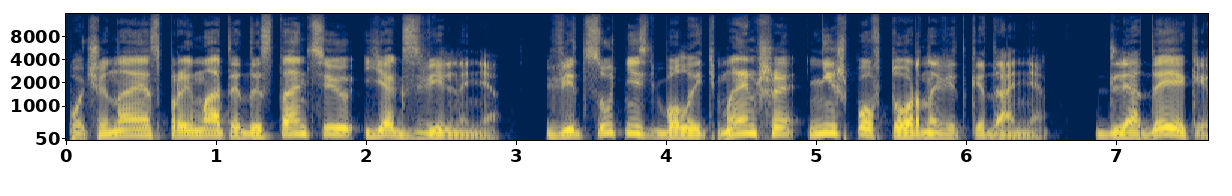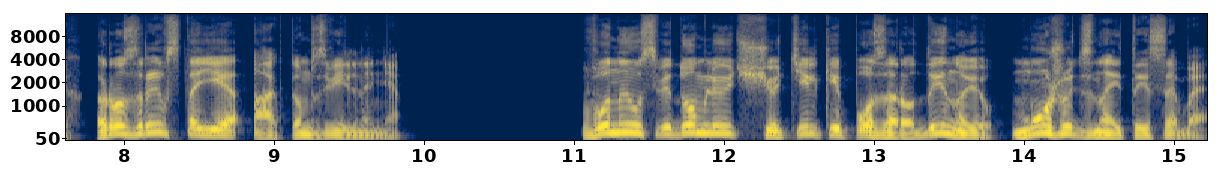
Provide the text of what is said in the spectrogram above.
починає сприймати дистанцію як звільнення, відсутність болить менше, ніж повторне відкидання. Для деяких розрив стає актом звільнення. Вони усвідомлюють, що тільки поза родиною можуть знайти себе.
